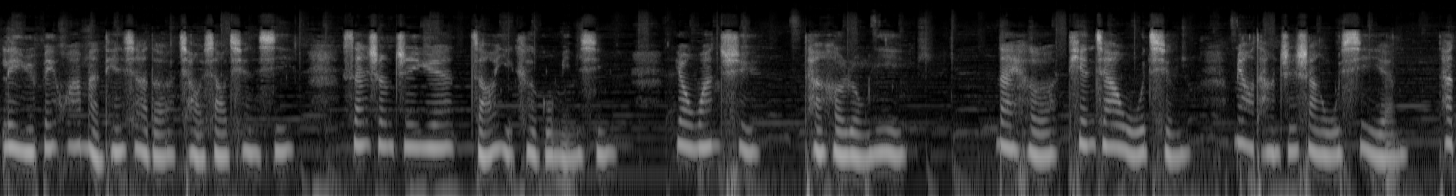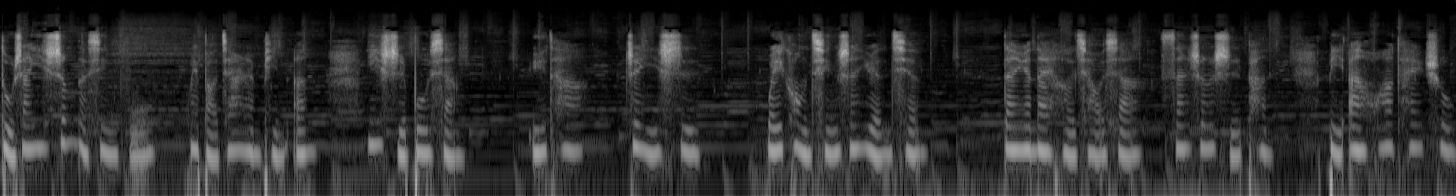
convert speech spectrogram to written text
立于飞花满天下的巧笑倩兮，三生之约早已刻骨铭心。要弯去，谈何容易？奈何天家无情，庙堂之上无戏言。他赌上一生的幸福，为保家人平安，衣食不想。于他这一世，唯恐情深缘浅。但愿奈何桥下三生石畔，彼岸花开处，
